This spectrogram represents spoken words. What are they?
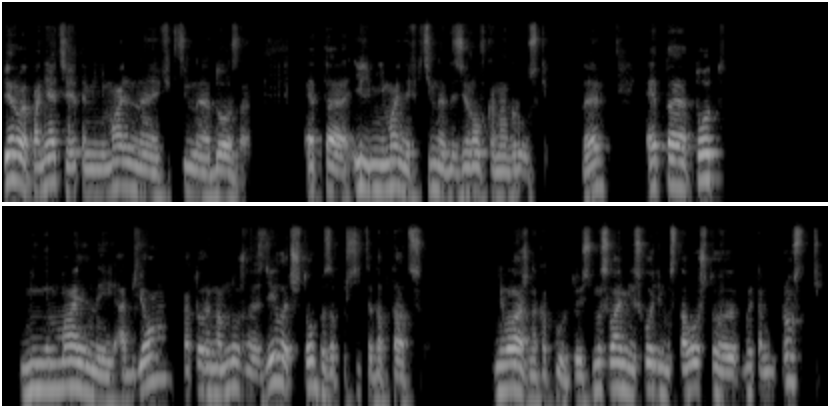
Первое понятие – это минимальная эффективная доза. Это или минимальная эффективная дозировка нагрузки. Да? Это тот минимальный объем, который нам нужно сделать, чтобы запустить адаптацию. Неважно какую. То есть мы с вами исходим из того, что мы там не просто типа,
